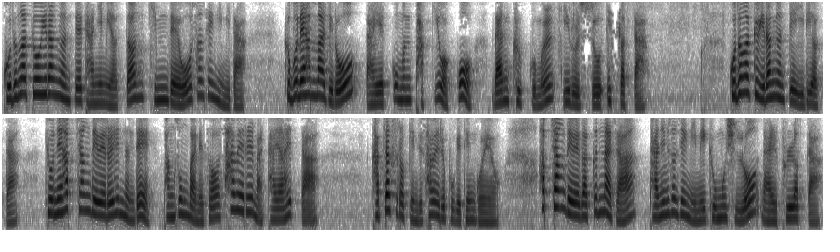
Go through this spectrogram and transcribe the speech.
고등학교 1학년 때 담임이었던 김대호 선생님이다. 그분의 한마디로 나의 꿈은 바뀌었고 난 그 꿈을 이룰 수 있었다. 고등학교 1학년 때 일이었다. 교내 합창대회를 했는데 방송반에서 사회를 맡아야 했다. 갑작스럽게 이제 사회를 보게 된 거예요. 합창대회가 끝나자 담임 선생님이 교무실로 날 불렀다.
